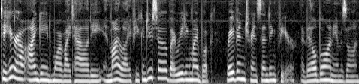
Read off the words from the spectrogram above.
To hear how I gained more vitality in my life, you can do so by reading my book, Raven Transcending Fear, available on Amazon,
